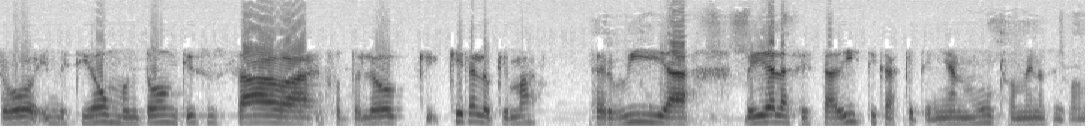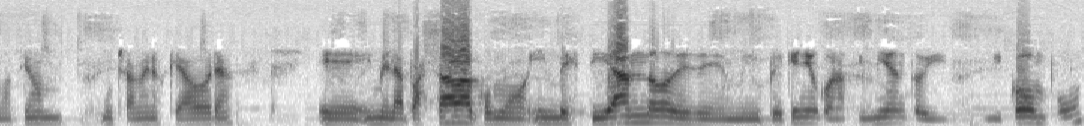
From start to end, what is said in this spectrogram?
yo investigaba un montón qué se usaba en Fotolog, qué era lo que más servía, veía las estadísticas que tenían mucho menos información, mucha menos que ahora, eh, y me la pasaba como investigando desde mi pequeño conocimiento y mi compu,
